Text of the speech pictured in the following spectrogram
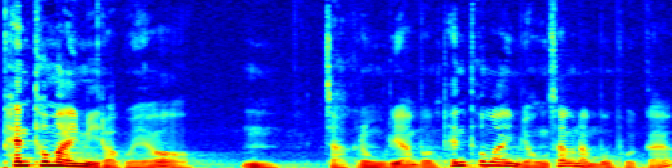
팬터마임이라고 해요. 음. 자, 그럼 우리 한번 팬터마임 영상을 한번 볼까요?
